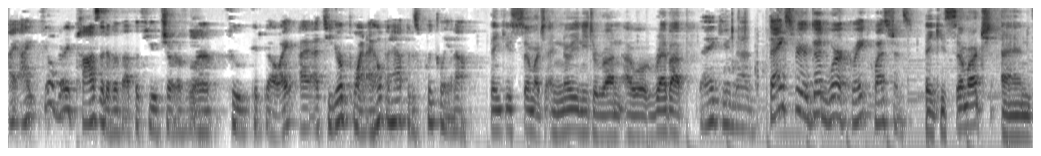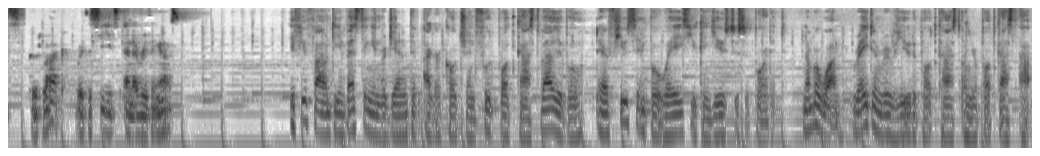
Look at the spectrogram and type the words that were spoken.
I, I feel very positive about the future of where food could go. I, I, to your point, I hope it happens quickly enough. Thank you so much. I know you need to run. I will wrap up. Thank you, man. Thanks for your good work. Great questions. Thank you so much, and good luck with the seeds and everything else. If you found the Investing in Regenerative Agriculture and Food podcast valuable, there are a few simple ways you can use to support it. Number one, rate and review the podcast on your podcast app.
